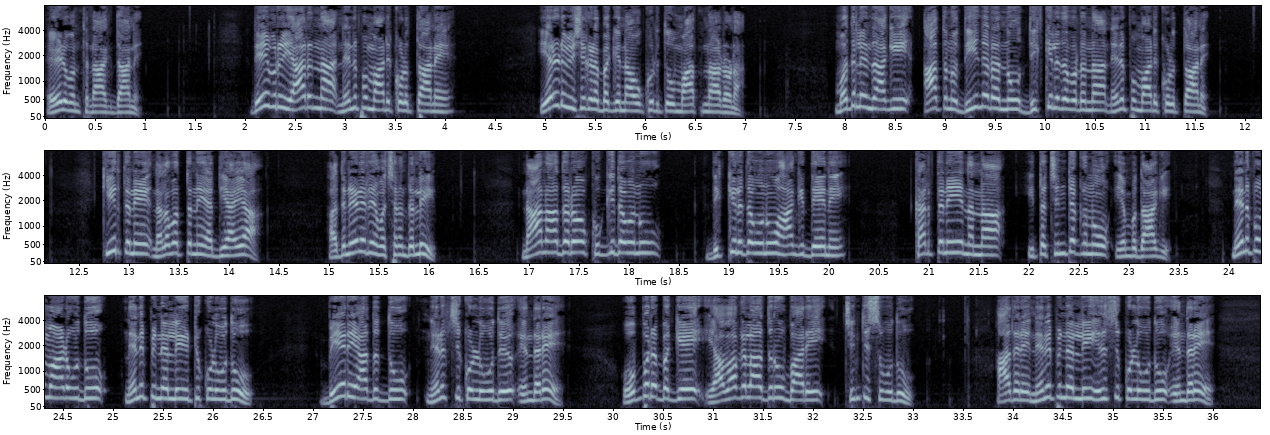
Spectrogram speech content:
ಹೇಳುವಂತನಾಗಿದ್ದಾನೆ. ದೇವರು ಯಾರನ್ನ ನೆನಪು ಮಾಡಿಕೊಳ್ಳುತ್ತಾನೆ? ಎರಡು ವಿಷಯಗಳ ಬಗ್ಗೆ ನಾವು ಕುರಿತು ಮಾತನಾಡೋಣ. ಮೊದಲನೇದಾಗಿ, ಆತನು ದೀನರನ್ನು ದಿಕ್ಕಿಲ್ಲದವರನ್ನ ನೆನಪು ಮಾಡಿಕೊಳ್ಳುತ್ತಾನೆ. ಕೀರ್ತನೆ ನಲವತ್ತನೇ ಅಧ್ಯಾಯ ಹದಿನೇಳನೇ ವಚನದಲ್ಲಿ, ನಾನಾದರೋ ಕುಗ್ಗಿದವನು, ದಿಕ್ಕಿಲ್ಲದವನೂ ಆಗಿದ್ದೇನೆ, ಕರ್ತನೇ ನನ್ನ ಹಿತಚಿಂತಕನು ಎಂಬುದಾಗಿ. ನೆನಪು ಮಾಡುವುದು ನೆನಪಿನಲ್ಲಿ ಇಟ್ಟುಕೊಳ್ಳುವುದು, ಬೇರೆಯಾದದ್ದು ನೆನಸಿಕೊಳ್ಳುವುದು ಎಂದರೆ ಒಬ್ಬರ ಬಗ್ಗೆ ಯಾವಾಗಲಾದರೂ ಬಾರಿ ಚಿಂತಿಸುವುದು, ಆದರೆ ನೆನಪಿನಲ್ಲಿ ಇರಿಸಿಕೊಳ್ಳುವುದು ಎಂದರೆ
